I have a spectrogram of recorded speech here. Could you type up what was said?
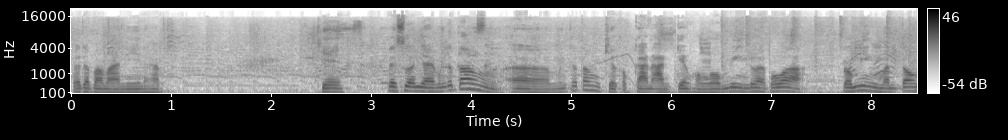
ก็จะประมาณนี้นะครับโอเคแต่ส่วนใหญ่มันก็ต้องเอ่อมันก็ต้องเกี่ยวกับการอ่านเกมของโรมมิ่งด้วยเพราะว่า โรมมิ่งมันต้อง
